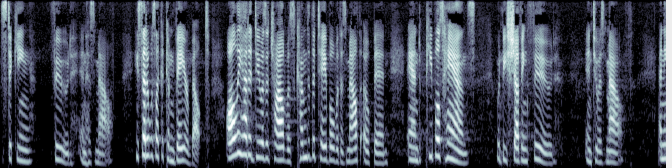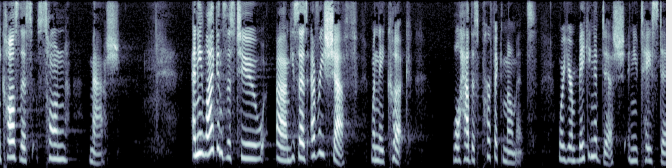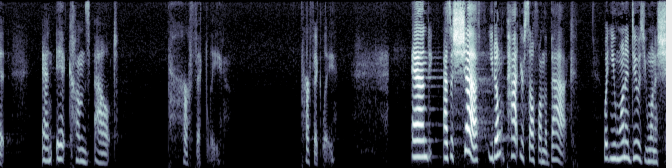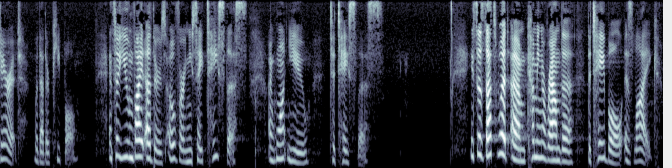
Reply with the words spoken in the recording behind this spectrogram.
sticking food in his mouth. He said it was like a conveyor belt. All he had to do as a child was come to the table with his mouth open, and people's hands would be shoving food into his mouth. And he calls this son mash. And he likens this to, um, he says, every chef, when they cook, will have this perfect moment where you're making a dish and you taste it and it comes out perfectly. Perfectly. And as a chef, you don't pat yourself on the back. What you want to do is you want to share it with other people. And so you invite others over and you say, Taste this. I want you to taste this. He says that's what um, coming around the, the table is like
